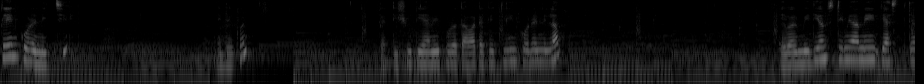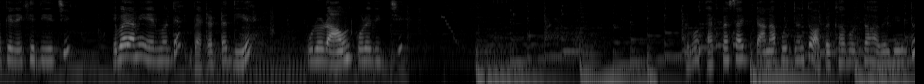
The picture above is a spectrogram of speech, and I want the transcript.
ক্লিন করে নিচ্ছি। এই দেখুন, একটা টিস্যু দিয়ে আমি পুরো তাওয়াটাকে ক্লিন করে নিলাম। এবার মিডিয়াম স্টিমে আমি গ্যাসটাকে রেখে দিয়েছি। এবার আমি এর মধ্যে ব্যাটারটা দিয়ে পুরো রাউন্ড করে দিচ্ছি। এবং একটা সাইড টানা পর্যন্ত অপেক্ষা করতে হবে কিন্তু।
